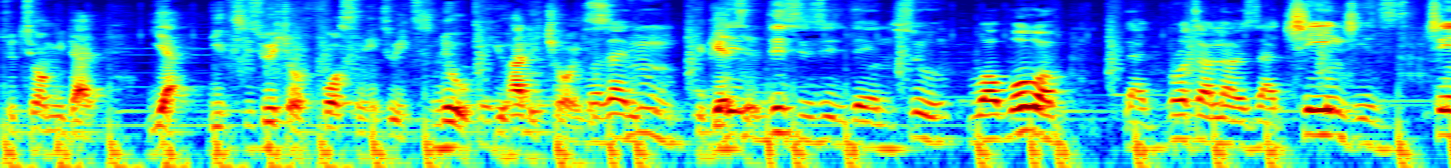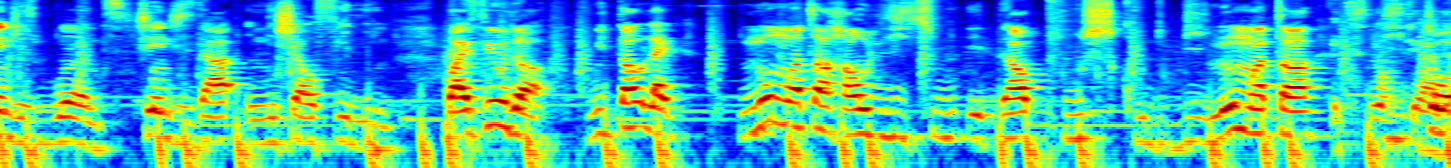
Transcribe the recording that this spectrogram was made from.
to tell me that yeah, the situation forced me into it. No, you had a choice. But then Mm. You get thi- it? This is it then. So what what we've like brought out now is that change is change is want. Change is that initial feeling. But I feel that without like no matter how little it, that push could be, no matter It's not the still thought-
